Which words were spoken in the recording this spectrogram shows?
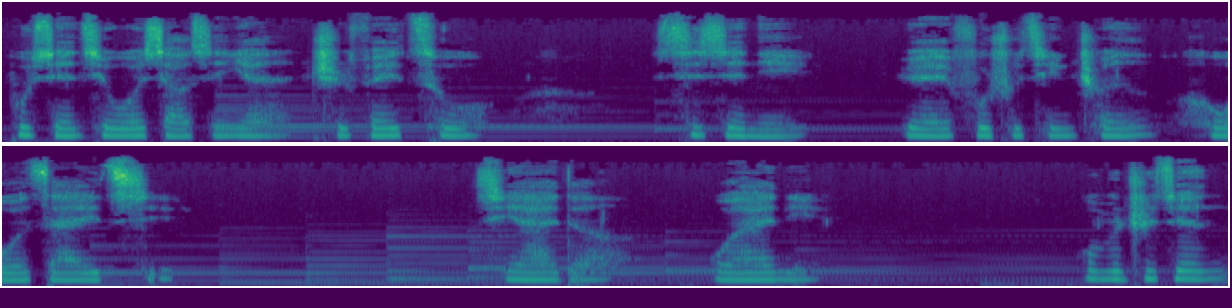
不嫌弃我小心眼吃飞醋。谢谢你，愿意付出青春和我在一起。亲爱的，我爱你。我们之间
